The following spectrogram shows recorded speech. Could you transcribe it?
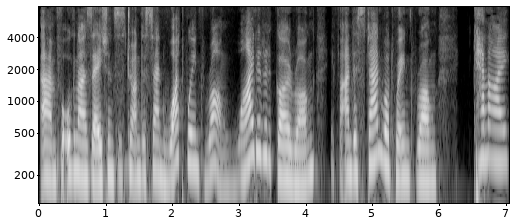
um, for organizations is to understand what went wrong. Why did it go wrong? If I understand what went wrong, can I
